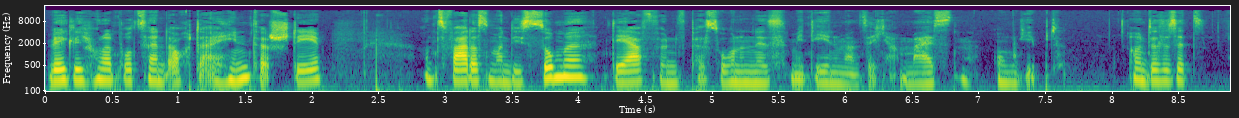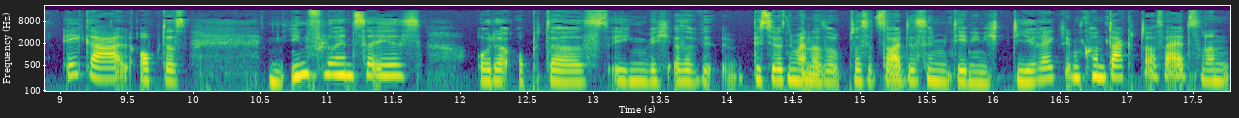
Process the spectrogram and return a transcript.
wirklich 100% auch dahinter stehe. Und zwar, dass man die Summe der fünf Personen ist, mit denen man sich am meisten umgibt. Und das ist jetzt egal, ob das ein Influencer ist oder ob das irgendwie, also wisst ihr, was ich meine? Also ob das jetzt Leute sind, mit denen ihr nicht direkt im Kontakt da seid, sondern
